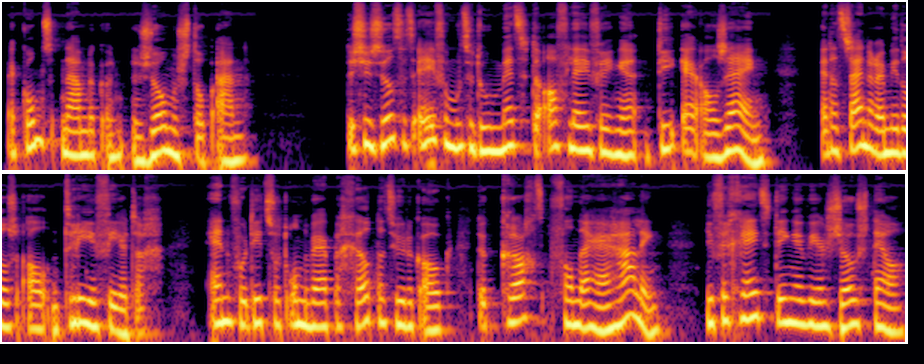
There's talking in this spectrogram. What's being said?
Er komt namelijk een zomerstop aan. Dus je zult het even moeten doen met de afleveringen die er al zijn. En dat zijn er inmiddels al 43. En voor dit soort onderwerpen geldt natuurlijk ook de kracht van de herhaling. Je vergeet dingen weer zo snel.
